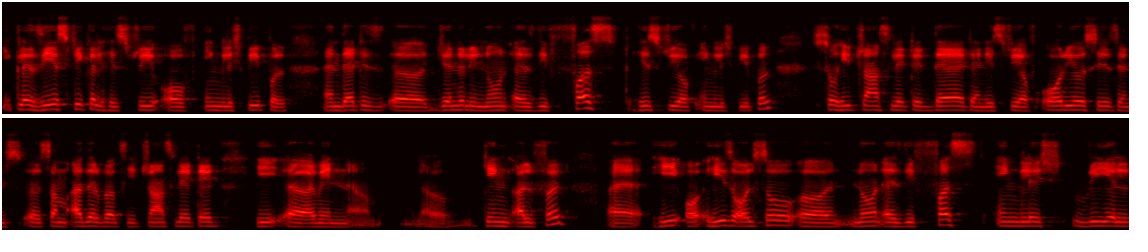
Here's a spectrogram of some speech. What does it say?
ecclesiastical history of English people, and that is uh, generally known as the first history of English people. So he translated that and history of Orosius and uh, some other works he translated. He, uh, I mean, um, uh, King Alfred. Uh, he he is also known as the first English real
